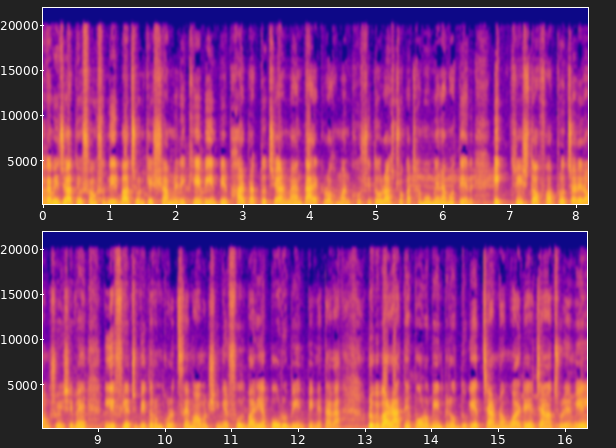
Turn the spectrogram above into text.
আগামী জাতীয় সংসদ নির্বাচনকে সামনে রেখে বিএনপির ভারপ্রাপ্ত চেয়ারম্যান তারেক রহমান ঘোষিত রাষ্ট্রকাঠামো মেরামতের একত্রিশ দফা প্রচারের অংশ হিসেবে লিফলেট বিতরণ করেছে ময়মনসিংহের ফুলবাড়িয়া পৌর বিএনপি নেতারা। রবিবার রাতে পৌর বিএনপির উদ্যোগে চার নং ওয়ার্ডের চানাচুরের মিল,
